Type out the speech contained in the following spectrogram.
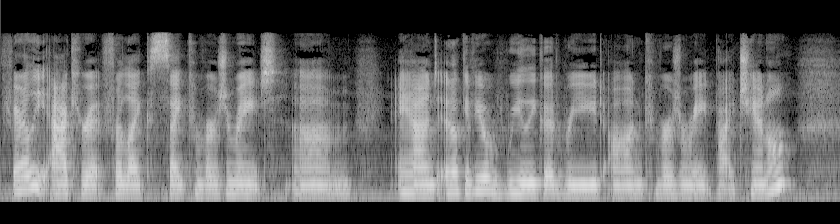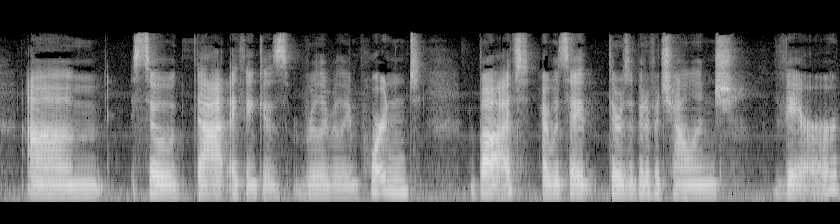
fairly accurate for like site conversion rate. Um, and it'll give you a really good read on conversion rate by channel. Um, so that I think is really, really important. But I would say there's a bit of a challenge there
